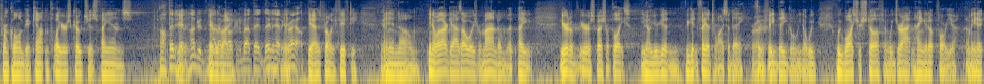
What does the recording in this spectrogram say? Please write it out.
from Columbia, counting players, coaches, fans. Oh, if they'd had a hundred, the night I'm everybody. talking about that, they'd have had a crowd. Yeah, it's probably fifty. Yeah. And um, you know, with our guys, I always remind them that hey, you're at a you're a special place. You know, you're getting you're getting fed twice a day through Feed the Eagle. You know, we we wash your stuff and we dry it and hang it up for you. I mean, it,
